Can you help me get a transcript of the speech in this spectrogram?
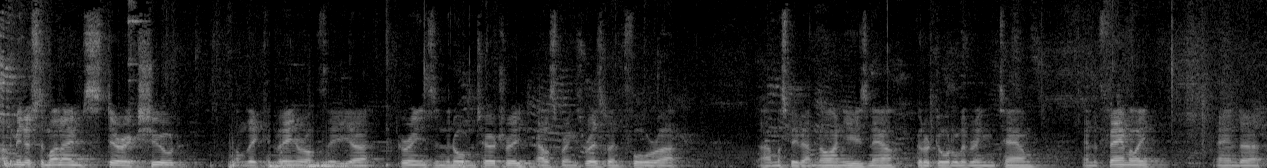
Uh, Minister, my name's Derek Shield. I'm the convener of the uh, Greens in the Northern Territory, Alice Springs resident for uh, uh, must be about nine years now. Got a daughter living in town and a family, and uh,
